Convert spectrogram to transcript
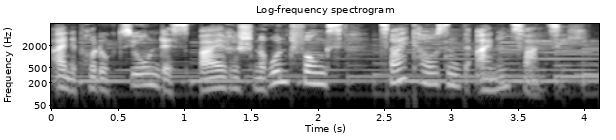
Eine Produktion des Bayerischen Rundfunks 2021.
